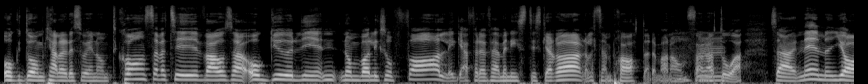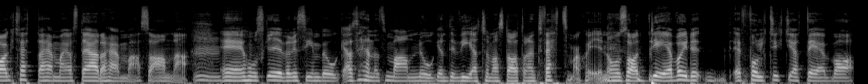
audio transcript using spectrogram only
och de kallade så enormt konservativa och så här, åh gud, ni, de var liksom farliga för den feministiska rörelsen pratade man om för Mm. att då så här, nej men jag tvättar hemma, jag städar hemma, sa Anna. Mm. Eh, hon skriver i sin bok att hennes man nog inte vet hur man startar en tvättmaskin och hon sa det var ju det, folk tyckte ju att det var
